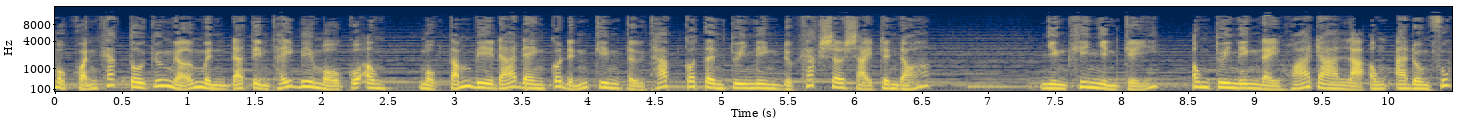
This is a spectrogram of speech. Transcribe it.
một khoảnh khắc tôi cứ ngỡ mình đã tìm thấy bia mộ của ông, một tấm bia đá đen có đỉnh kim tự tháp có tên Tuy Niên được khắc sơ sài trên đó. Nhưng khi nhìn kỹ, ông Tuy Niên này hóa ra là ông Adolf Phúc,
